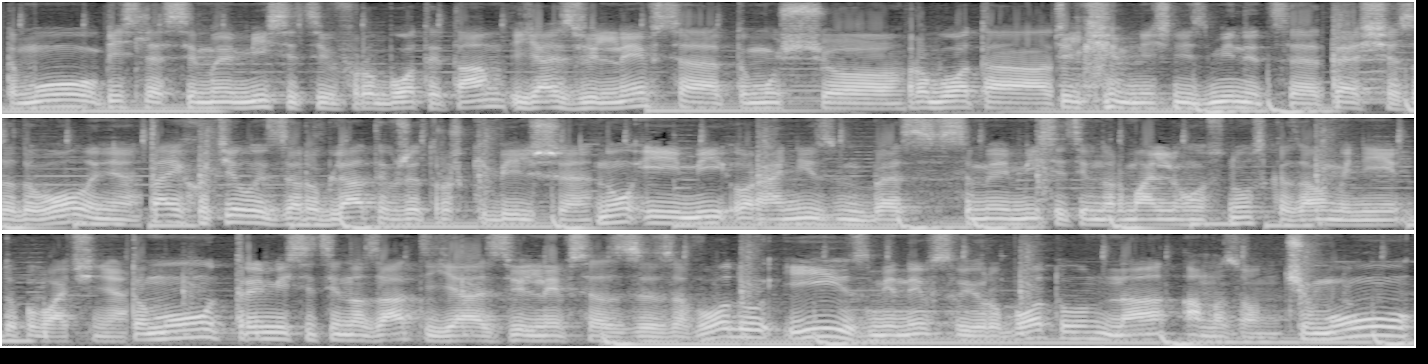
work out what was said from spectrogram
Тому після семи місяців роботи там я звільнився, тому що робота тільки в нічні зміни це те ще задоволення. Та й хотілося заробляти вже трошки більше. Ну і мій організм без семи місяців нормального сну сказав мені до побачення. Тому три місяці назад я звільнився з заводу і змінив свою роботу на Amazon. Чому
